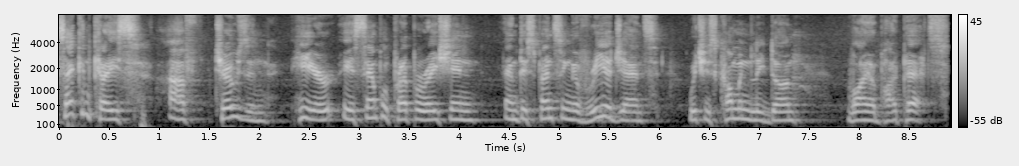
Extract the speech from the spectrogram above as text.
The second case I've chosen here is sample preparation and dispensing of reagents, which is commonly done via pipettes.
